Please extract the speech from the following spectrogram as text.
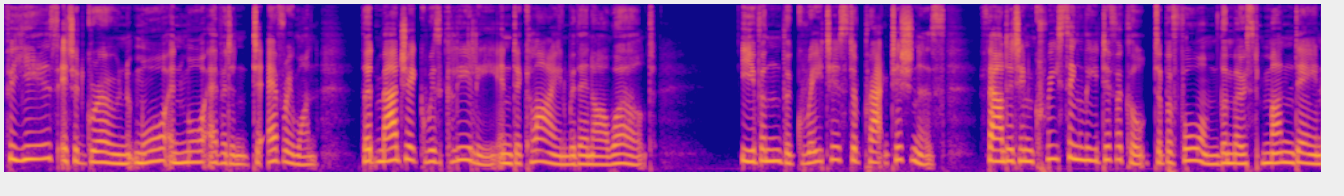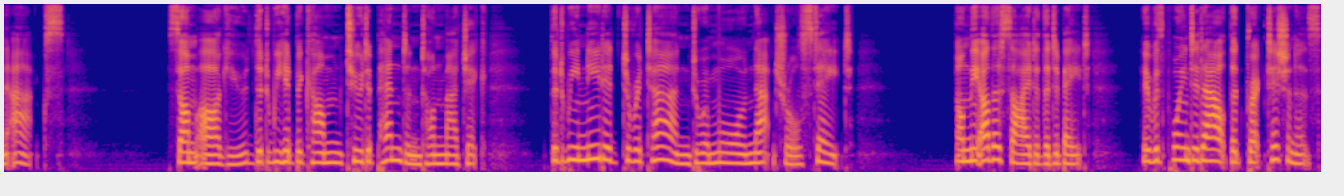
For years it had grown more and more evident to everyone that magic was clearly in decline within our world. Even the greatest of practitioners found it increasingly difficult to perform the most mundane acts. Some argued that we had become too dependent on magic, that we needed to return to a more natural state. On the other side of the debate, it was pointed out that practitioners,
